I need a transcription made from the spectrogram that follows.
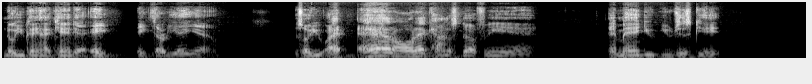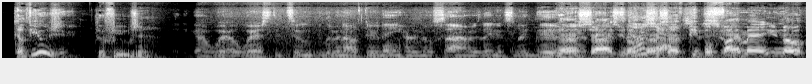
No, you can't have candy at 8, 8.30 a.m. So you add all that kind of stuff in, and man, you you just get confusion. Confusion got well wested too. Living out there, they ain't heard no sirens. They didn't sleep good. Gunshots, you know, gunshots. gunshots people sure. fight, man. You know,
